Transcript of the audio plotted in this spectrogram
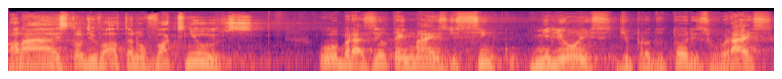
Olá, estou de volta no Vox News. O Brasil tem mais de 5 milhões de produtores rurais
